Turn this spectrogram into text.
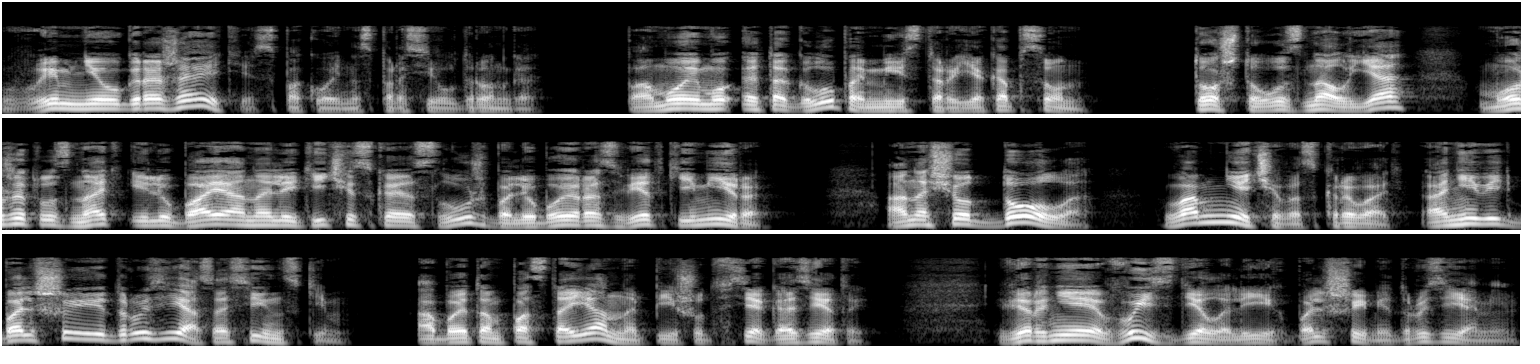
«Вы мне угрожаете?» – спокойно спросил Дронга. «По-моему, это глупо, мистер Якобсон». То, что узнал я, может узнать и любая аналитическая служба любой разведки мира. А насчет Долла вам нечего скрывать. Они ведь большие друзья с Осинским. Об этом постоянно пишут все газеты. Вернее, вы сделали их большими друзьями.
